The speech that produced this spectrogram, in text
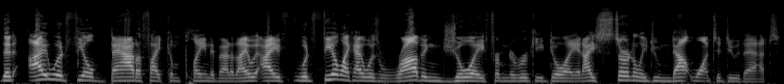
that I would feel bad if I complained about it. I, I would feel like I was robbing joy from Naruki Doi, and I certainly do not want to do that.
